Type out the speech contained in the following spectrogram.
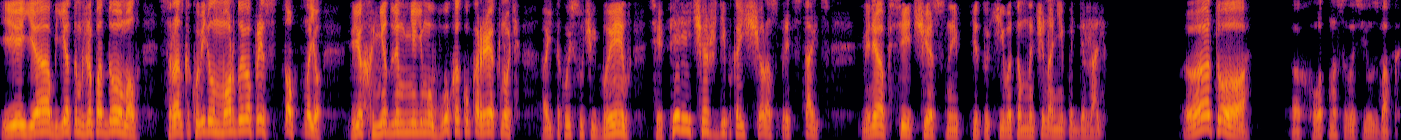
И я об этом же подумал, сразу как увидел морду его преступную. Эх, не для мне ему в ухо кукарекнуть. А и такой случай был. Теперь и жди, пока еще раз представится. Меня все честные петухи в этом начинании поддержали. — А то! — охотно согласилась бабка.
